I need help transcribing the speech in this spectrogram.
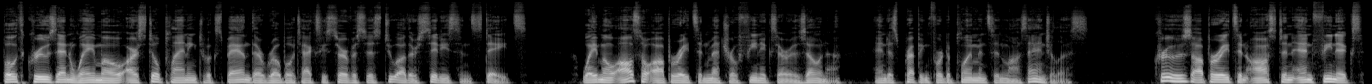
Both Cruise and Waymo are still planning to expand their robotaxi services to other cities and states. Waymo also operates in Metro Phoenix, Arizona, and is prepping for deployments in Los Angeles. Cruise operates in Austin and Phoenix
